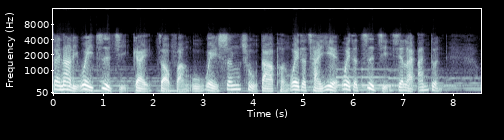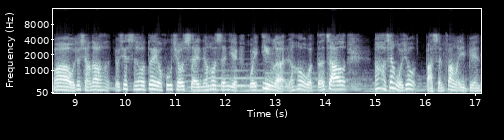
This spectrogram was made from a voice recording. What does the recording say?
在那里为自己盖造房屋，为牲畜搭棚，为着产业，为着自己先来安顿。哇！我就想到有些时候，对我呼求神，然后神也回应了，然后我得着，然后好像我就把神放了一边。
